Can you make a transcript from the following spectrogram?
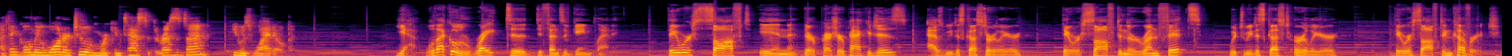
I think only one or two of them were contested. The rest of the time, he was wide open. Yeah, well, that goes right to defensive game planning. They were soft in their pressure packages, as we discussed earlier. They were soft in their run fits, which we discussed earlier. They were soft in coverage.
